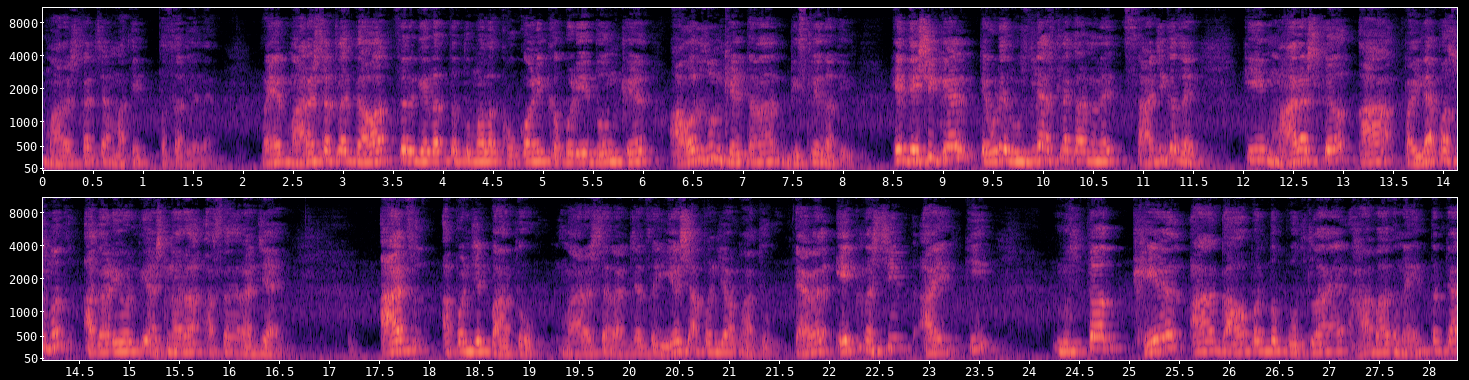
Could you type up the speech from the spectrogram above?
महाराष्ट्राच्या मातीत पसरलेलं आहे. म्हणजे महाराष्ट्रातल्या गावात जर गेलात तर तुम्हाला खो खो आणि कबड्डी हे दोन खेळ आवर्जून खेळताना दिसले जातील. हे देशी खेळ तेवढे रुजले असल्या कारणाने साहजिकच आहे की महाराष्ट्र हा पहिल्यापासूनच आघाडीवरती असणारा असं राज्य आहे. आज आपण जे पाहतो महाराष्ट्र राज्याचं यश आपण जेव्हा पाहतो त्यावेळेला एक निश्चित आहे की नुसतं खेळ हा गावापर्यंत पोचला आहे हा भाग नाही तर त्या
